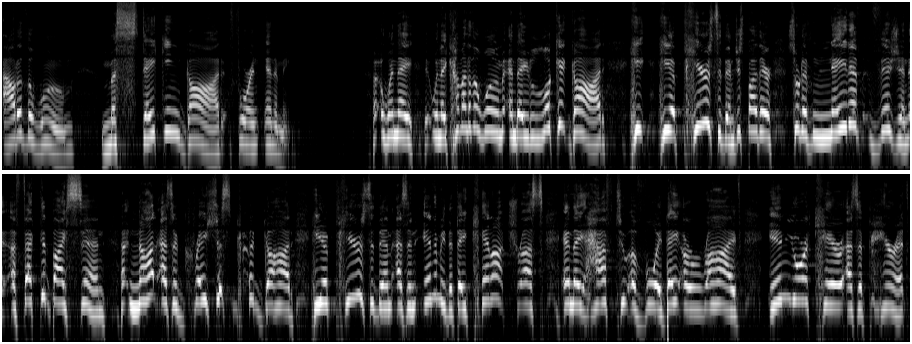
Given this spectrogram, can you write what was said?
out of the womb mistaking God for an enemy. Uh, when they, when they come out of the womb and they look at God, he, he appears to them just by their sort of native vision, affected by sin, uh, not as a gracious, good God. He appears to them as an enemy that they cannot trust and they have to avoid. They arrive in your care as a parent,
